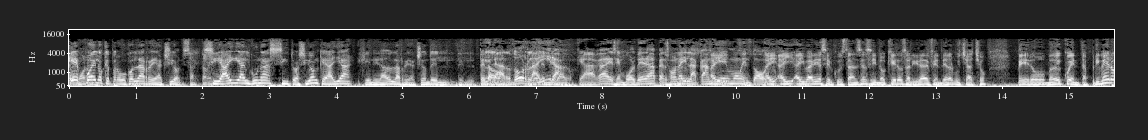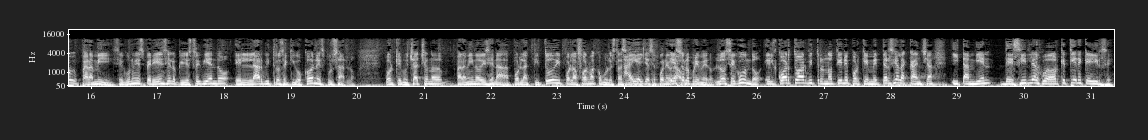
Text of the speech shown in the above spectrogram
¿Qué ¿Cómo fue no? lo que provocó la reacción? Si hay alguna situación que haya generado la reacción del, del pelado. el ardor, la del ira, que haga desenvolver a esa persona y la cambie Hay- de un momento a otro. Hay, hay, hay varias circunstancias y no quiero salir a defender al muchacho, pero me doy cuenta. Primero, para mí, según mi experiencia y lo que yo estoy viendo, el árbitro se equivocó en expulsarlo. Porque el muchacho no, para mí no dice nada, por la actitud y por la forma como lo está haciendo. Ahí él ya se pone Eso bravo. es lo primero. Lo segundo, el cuarto árbitro no tiene por qué meterse a la cancha y también decirle al jugador que tiene que irse.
